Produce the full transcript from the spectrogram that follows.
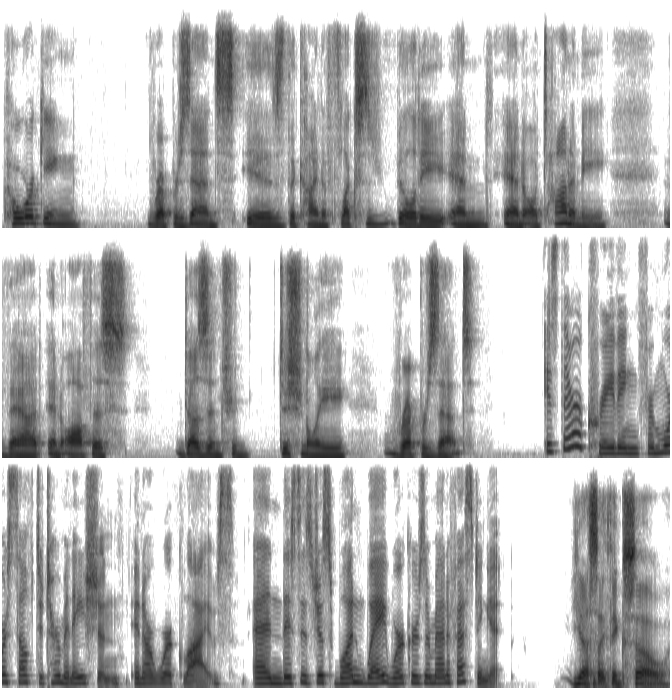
co working represents is the kind of flexibility and, and autonomy that an office doesn't traditionally represent. Is there a craving for more self determination in our work lives? And this is just one way workers are manifesting it. Yes, I think so.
